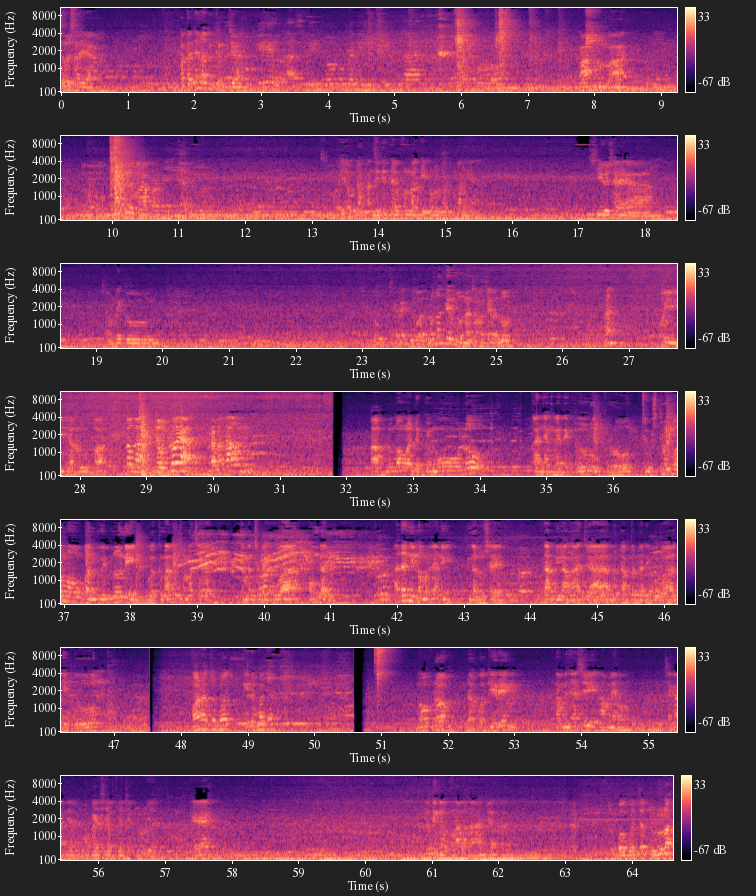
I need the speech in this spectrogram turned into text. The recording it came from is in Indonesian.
Halo sayang. Katanya lagi kerja. Oh. Kangen lah. Ini berapa? Oh ya udah nanti ditelepon lagi kalau udah pulang ya. See you sayang. Assalamualaikum. Cewek gua. Lu kan teleponan sama cewek lu? Hah? Oh iya lupa. Kok nggak jomblo ya? Berapa tahun? Ah, lu mau ngeledek gue mulu. Bukan yang ngeledek lu, bro. Justru gua mau bantuin lu nih. Gua kenalin sama cewek, temen cewek gua. Mau nggak lu? Ada nih nomornya nih, tinggal lu share. Ntar bilang aja, lu dapat dari gua gitu. Mana coba kirim aja. No bro, udah gua kirim. Namanya sih Amel. Cek aja. Oke siap saya cek dulu ya. Oke. Lu tinggal kenalan aja kan. Coba gue chat dulu lah.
